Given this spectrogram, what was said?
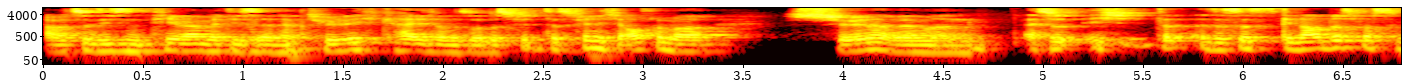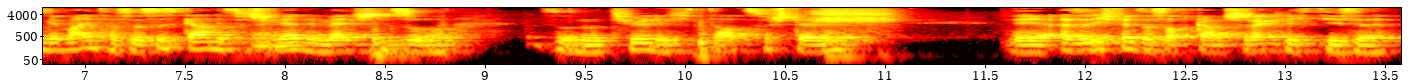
Aber zu diesem Thema mit dieser Natürlichkeit und so, das, find- das finde ich auch immer schöner, wenn man, also ich, das ist genau das, was du gemeint hast. Es ist gar nicht so schwer, den Menschen so, so natürlich darzustellen. Nee, also ich finde das auch ganz schrecklich, diese,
